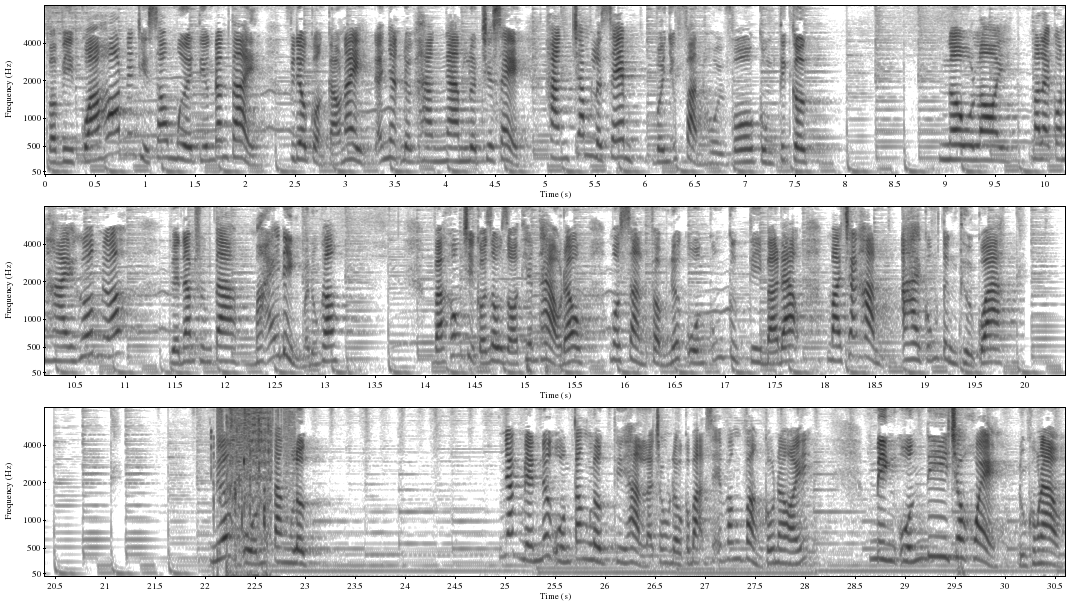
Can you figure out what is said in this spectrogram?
Và vì quá hot nên chỉ sau 10 tiếng đăng tải, video quảng cáo này đã nhận được hàng ngàn lượt chia sẻ, hàng trăm lượt xem với những phản hồi vô cùng tích cực. Ngầu lòi mà lại còn hài hước nữa. Việt Nam chúng ta mãi đỉnh mà đúng không? Và không chỉ có dầu gió thiên thảo đâu, một sản phẩm nước uống cũng cực kỳ bá đạo mà chắc hẳn ai cũng từng thử qua. Nước uống tăng lực Nhắc đến nước uống tăng lực thì hẳn là trong đầu các bạn sẽ văng vẳng câu nói Mình uống đi cho khỏe, đúng không nào?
